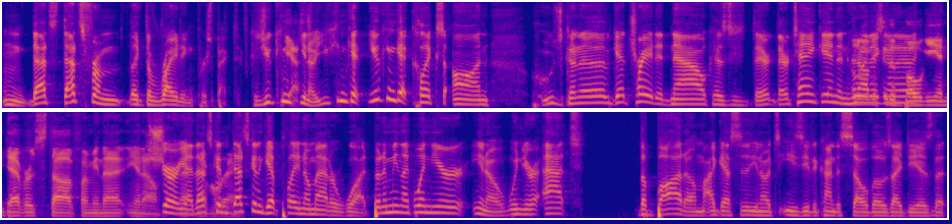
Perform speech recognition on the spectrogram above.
Mm, that's that's from like the writing perspective because you can Yes. you know you can get you can get clicks on who's gonna get traded now because they're they're tanking and who And are they gonna the bogey endeavors stuff. I mean that you know. sure that yeah that's gonna ends. that's gonna get play no matter what but I mean like when you're you know when you're at the bottom I guess you know it's easy to kind of sell those ideas that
